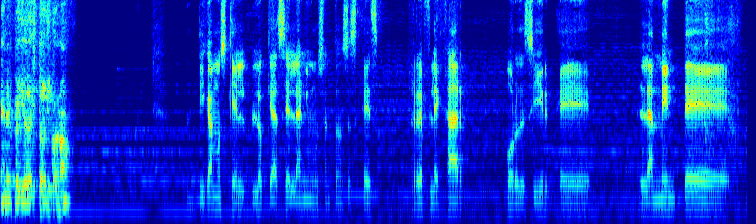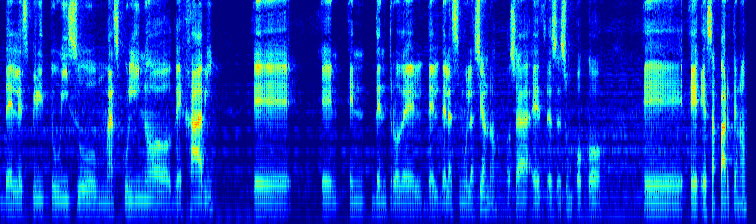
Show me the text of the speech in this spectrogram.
en el periodo histórico, ¿no? Digamos que lo que hace el Animus entonces es reflejar, por decir, eh, la mente del espíritu Isu masculino de Javi eh, en, dentro de la simulación, ¿no? O sea, es, es un poco eh, e, esa parte, ¿no?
